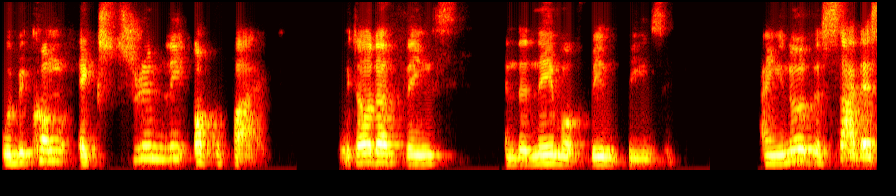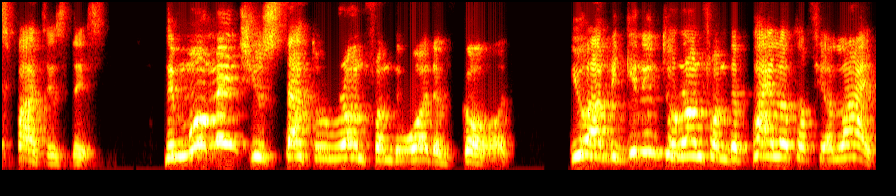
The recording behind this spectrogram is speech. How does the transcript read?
We become extremely occupied with other things in the name of being busy. And you know, the saddest part is this the moment you start to run from the word of God, you are beginning to run from the pilot of your life.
